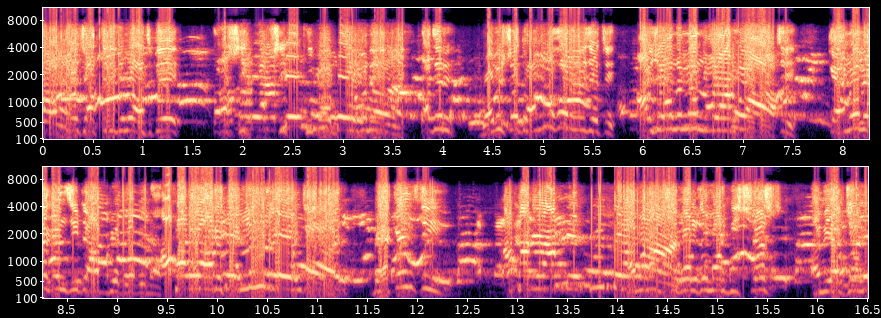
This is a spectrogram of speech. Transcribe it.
ছাত্রছাত্রীগুলো আজকে তারা শিক্ষিকা তাদের ভবিষ্যৎ অন্ধকার হয়ে যাচ্ছে। আজ আমাদের নষ্ট হয়ে যাচ্ছে কেন ভ্যাকেন্সিটা আপডেট হবে না? ভ্যাকেন্সি আমার বিশ্বাস আমি একজন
